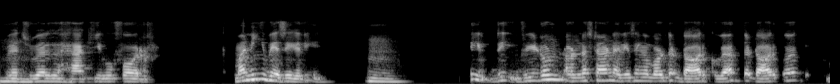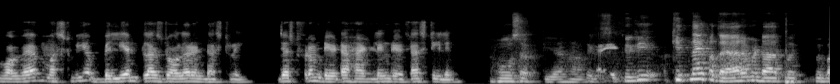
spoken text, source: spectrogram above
which will hack you for money basically See, the, we don't understand anything about the dark web. The dark web, web must be a billion plus dollar industry just from data handling, data stealing. हो सकती है हाँ Right? क्योंकि कितना ही पता है यार हमें डार्क वेब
